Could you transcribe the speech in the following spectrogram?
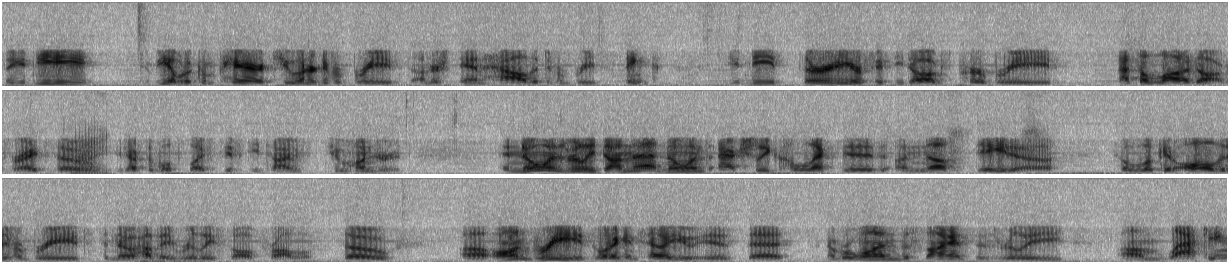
So you need to be able to compare 200 different breeds to understand how the different breeds think. You'd need 30 or 50 dogs per breed. That's a lot of dogs, right? So Right. you'd have to multiply 50 times 200. And no one's really done that. No one's actually collected enough data to look at all the different breeds to know how they really solve problems. So, uh, on breeds, what I can tell you is that number one, the science is really um, lacking,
